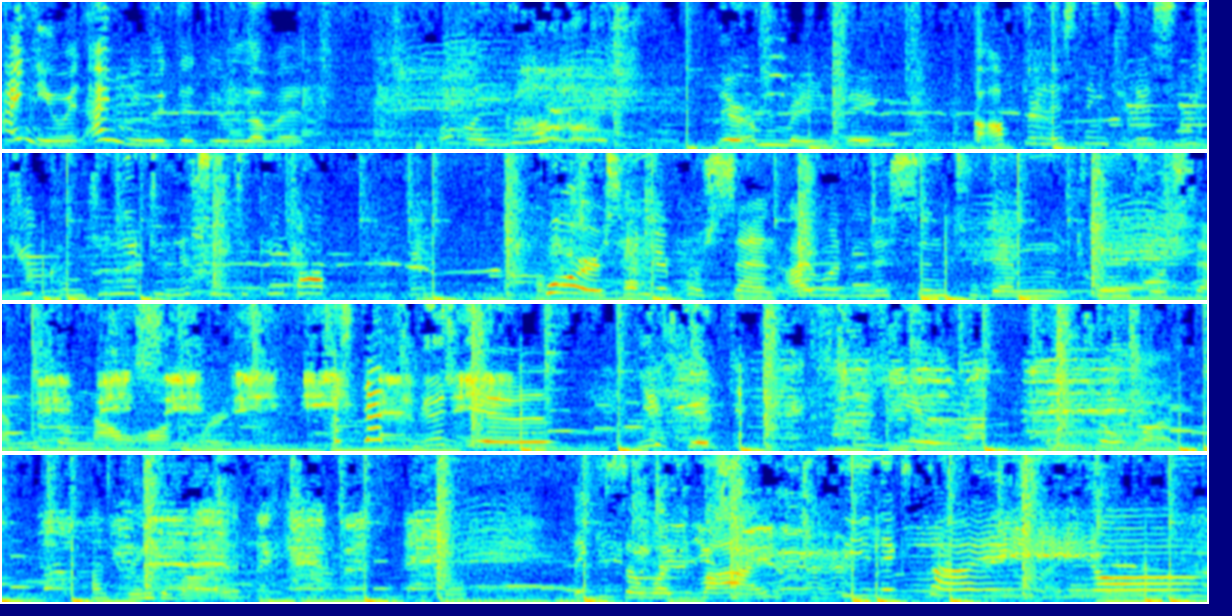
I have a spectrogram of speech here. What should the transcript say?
I knew it. I knew it that you love it. Oh my gosh. They're amazing. After listening to this, would you continue to listen to K-pop? Of course, 100%. I would listen to them 24-7 from now onwards. That's good news. You should. Thank you. Thank you so much. I'll think about it. Thank you so much. Bye. See you next time. Annyeong.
